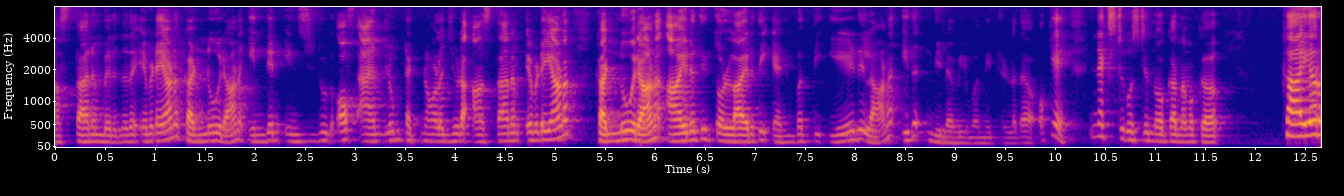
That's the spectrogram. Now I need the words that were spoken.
ആസ്ഥാനം വരുന്നത് എവിടെയാണ്? കണ്ണൂരാണ്. ഇന്ത്യൻ ഇൻസ്റ്റിറ്റ്യൂട്ട് ഓഫ് ആൻഡ്ലൂം ടെക്നോളജിയുടെ ആസ്ഥാനം എവിടെയാണ്? കണ്ണൂരാണ്. ആയിരത്തി തൊള്ളായിരത്തി എൺപത്തി ഏഴിലാണ് ഇത് നിലവിൽ വന്നിട്ടുള്ളത്. ഓക്കെ നെക്സ്റ്റ് ക്വസ്റ്റ്യൻ നോക്കാം നമുക്ക്. കയർ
